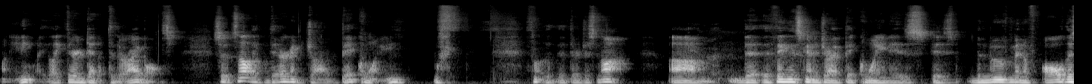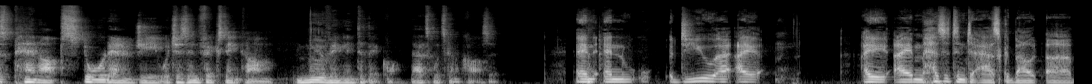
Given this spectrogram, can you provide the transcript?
money anyway. Like they're in debt up to their eyeballs. So it's not like they're going to drive Bitcoin. they're just not. Um, the, the thing that's going to drive Bitcoin is, is the movement of all this pent up stored energy, which is in fixed income moving into Bitcoin. That's what's going to cause it. And, and do you, I, I, I'm hesitant to ask about, uh,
